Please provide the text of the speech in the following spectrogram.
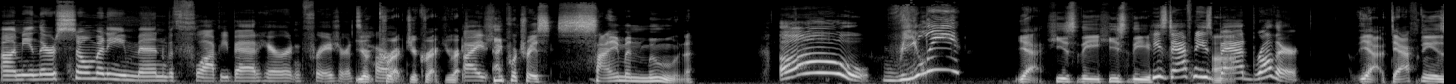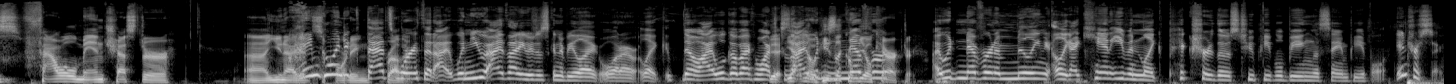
I mean, there's so many men with floppy bad hair in Frasier. It's You're hard. correct. You're correct. You're right. I- he portrays Simon Moon. Oh, really? Yeah, he's the he's the He's Daphne's Uh, bad brother. yeah Daphne's foul Manchester uh, United I'm going to. That's brother. worth it. I when you, I thought he was just going to be like whatever. Like no, I will go back and watch Yeah, because yeah, I no, would he's like never. a real character. I would never in a million. Like I can't even like picture those two people being the same people. Interesting.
